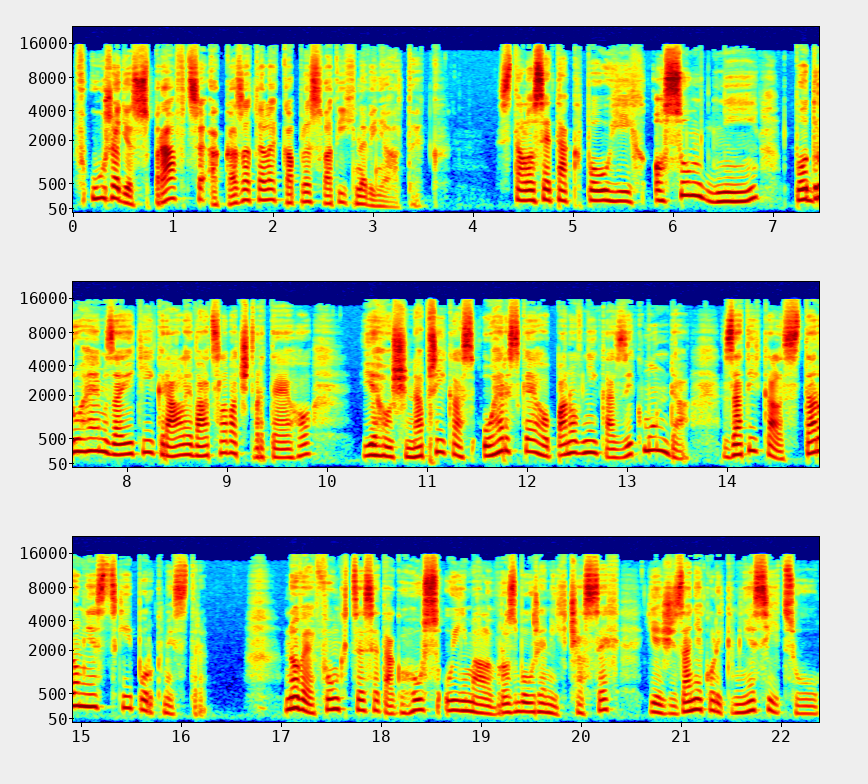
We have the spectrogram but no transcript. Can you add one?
v úřadě správce a kazatele kaple svatých nevinátek. Stalo se tak pouhých osm dní po druhém zajetí krále Václava IV., jehož na příkaz uherského panovníka Zikmunda zatýkal staroměstský purkmistr. Nové funkce se tak Hus ujímal v rozbouřených časech, jež za několik měsíců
